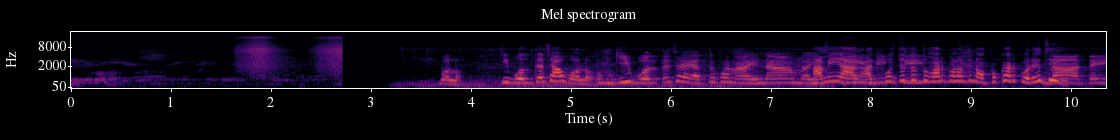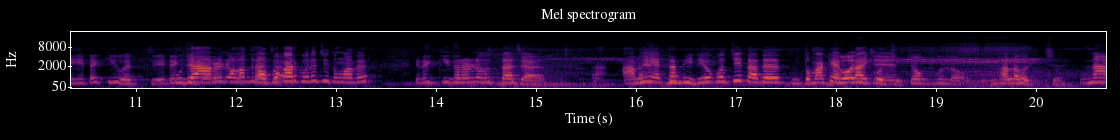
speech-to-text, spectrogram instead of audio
লেগে বাবা বলো। কি বলতে চাও বলো? কি বলতে চাই? এতক্ষণ আয়না আমি আজ পর্যন্ত তোমার কোনোদিন অপকার করেছি? না তাই এটা কি হচ্ছে? এটা পূজা আমি কোনোদিন অপকার করেছি তোমাদের? এটা কি ধরনের অত্যাচার? আমি একটা ভিডিও করছি তাতে তোমাকে অ্যাপ্লাই করছি। চোখগুলো। ভালো হচ্ছে। না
